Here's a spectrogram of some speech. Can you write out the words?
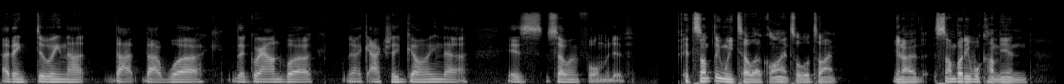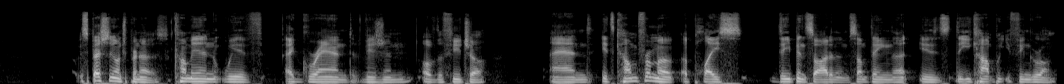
I think doing that that that work, the groundwork, like actually going there, is so informative. It's something we tell our clients all the time. You know, somebody will come in, especially entrepreneurs, come in with a grand vision of the future, and it's come from a, a place deep inside of them, something that is that you can't put your finger on.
